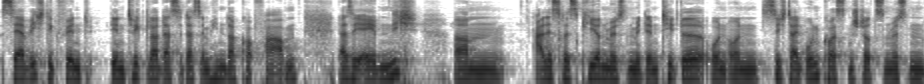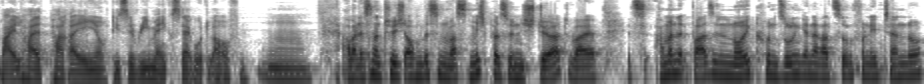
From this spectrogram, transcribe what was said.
sehr wichtig für die Entwickler, dass sie das im Hinterkopf haben, dass sie eben nicht ähm, alles riskieren müssen mit dem Titel und, und sich da in Unkosten stürzen müssen, weil halt parallel noch diese Remakes sehr gut laufen. Mhm. Aber das ist natürlich auch ein bisschen, was mich persönlich stört, weil jetzt haben wir quasi eine neue Konsolengeneration von Nintendo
